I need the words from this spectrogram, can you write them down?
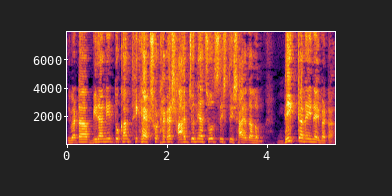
তুই বেটা বিরিয়ানির দোকান থেকে একশো টাকা সাহায্য নিয়ে চলছিস তুই, শাহেদ আলম। ভিক্ষা নেই নাই বেটা।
